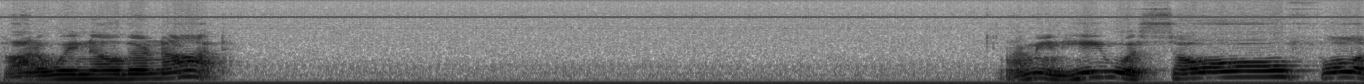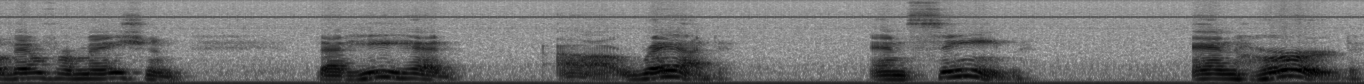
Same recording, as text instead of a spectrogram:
how do we know they're not? I mean, he was so full of information that he had uh, read and seen and heard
